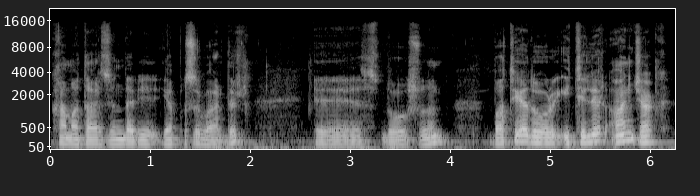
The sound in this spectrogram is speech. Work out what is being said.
kama tarzında bir yapısı vardır e, doğusunun. Batıya doğru itilir ancak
